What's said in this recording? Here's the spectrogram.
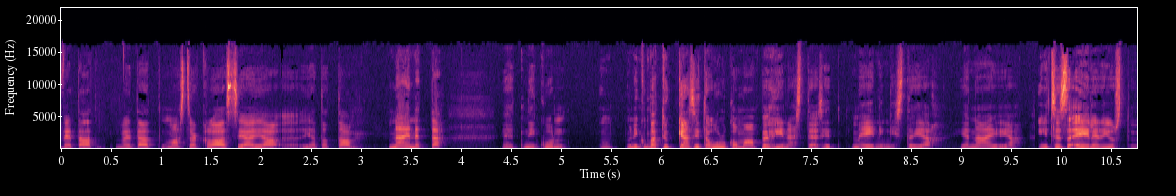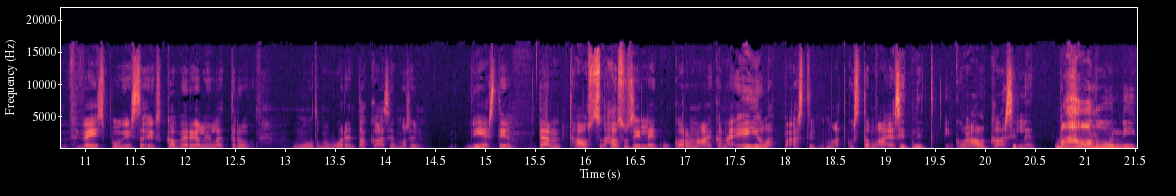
vetää, vetää masterclassia ja, ja tota, näin, että, että niin kuin, niin kuin mä tykkään siitä ulkomaan pöhinästä ja siitä meiningistä ja, ja näin. Ja itse asiassa eilen just Facebookissa yksi kaveri oli laittanut muutaman vuoden takaa semmoisen viestin, tämän hassu silleen, kun korona-aikana ei olla päästy matkustamaan. Ja sitten nyt niin kun alkaa silleen, mä haluan niin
